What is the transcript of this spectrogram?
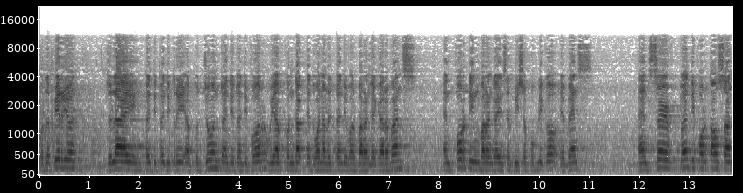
For the period July 2023 up to June 2024, we have conducted 124 barangay caravans and 14 barangay and servicio publico events and served 24,166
